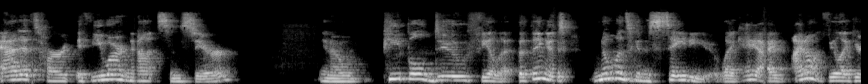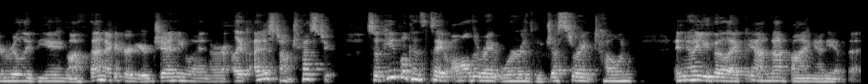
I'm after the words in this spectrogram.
at its heart if you are not sincere you know people do feel it. The thing is no one's going to say to you like hey I, I don't feel like you're really being authentic or you're genuine or like i just don't trust you. So people can say all the right words with just the right tone and now you go like yeah i'm not buying any of it.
